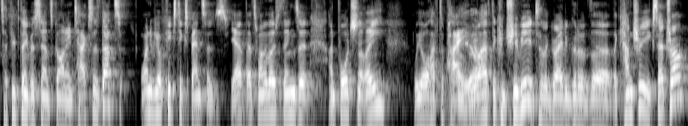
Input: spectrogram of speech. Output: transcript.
So fifteen percent's gone in taxes. That's one of your fixed expenses. Yeah, that's one of those things that unfortunately we all have to pay. We all have to contribute to the greater good of the, the country, etc.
